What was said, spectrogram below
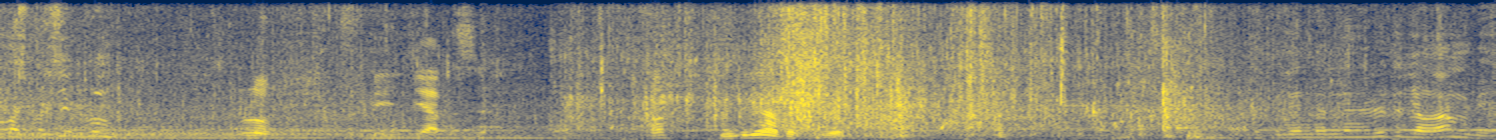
Mas bersih belum? Belum di atas ya. Nanti di atas juga. Lender-lender itu jangan ambil.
